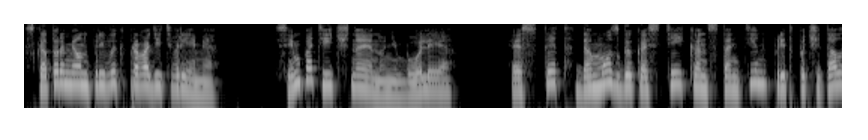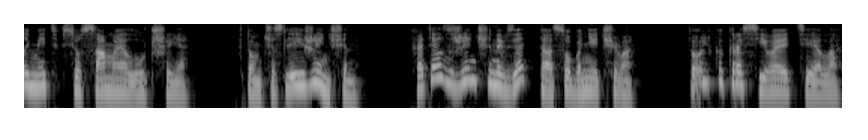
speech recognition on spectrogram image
с которыми он привык проводить время. Симпатичная, но не более. Эстет до мозга костей Константин предпочитал иметь все самое лучшее, в том числе и женщин. Хотя с женщины взять-то особо нечего, только красивое тело.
